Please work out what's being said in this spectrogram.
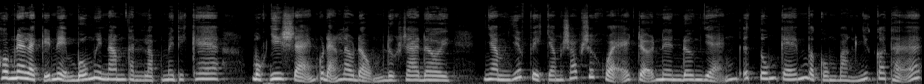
Hôm nay là kỷ niệm 40 năm thành lập Medicare, một di sản của đảng lao động được ra đời nhằm giúp việc chăm sóc sức khỏe trở nên đơn giản, ít tốn kém và công bằng nhất có thể.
